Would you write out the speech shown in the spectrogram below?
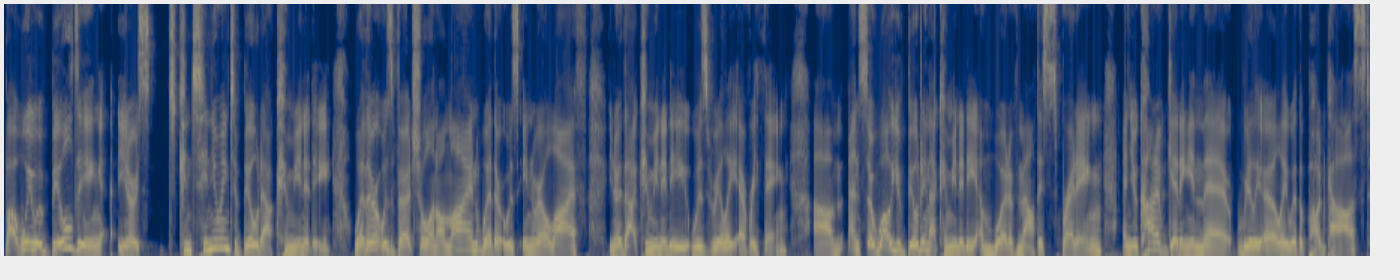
But we were building, you know. Continuing to build our community, whether it was virtual and online, whether it was in real life, you know, that community was really everything. Um, and so while you're building that community and word of mouth is spreading and you're kind of getting in there really early with a podcast,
